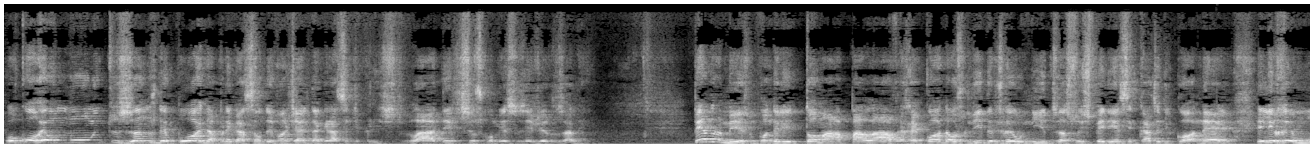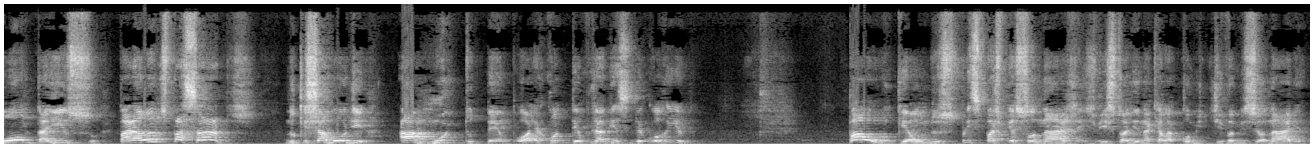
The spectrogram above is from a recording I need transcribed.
ocorreu muitos anos depois da pregação do Evangelho da Graça de Cristo, lá desde seus começos em Jerusalém. Pedro mesmo, quando ele toma a palavra, recorda aos líderes reunidos a sua experiência em casa de Cornélio, ele remonta isso para anos passados, no que chamou de há muito tempo. Olha quanto tempo já havia se decorrido. Paulo, que é um dos principais personagens visto ali naquela comitiva missionária,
